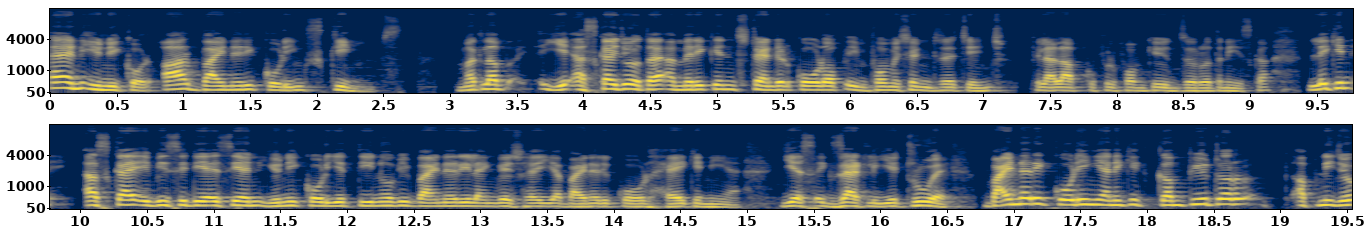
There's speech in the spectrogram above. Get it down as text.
एंड यूनिकोड आर बाइनरी कोडिंग स्कीम्स मतलब ये अस्काई जो होता है अमेरिकन स्टैंडर्ड कोड ऑफ़ इंफॉर्मेशन इंटरचेंज फ़िलहाल आपको फुल फॉर्म की ज़रूरत नहीं इसका। लेकिन अस्काई ए बी सी डी आई सी एंड यूनिक कोड ये तीनों भी बाइनरी लैंग्वेज है या बाइनरी कोड है कि नहीं है? यस एग्जैक्टली exactly, ये ट्रू है। बाइनरी कोडिंग यानी कि कंप्यूटर अपनी जो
